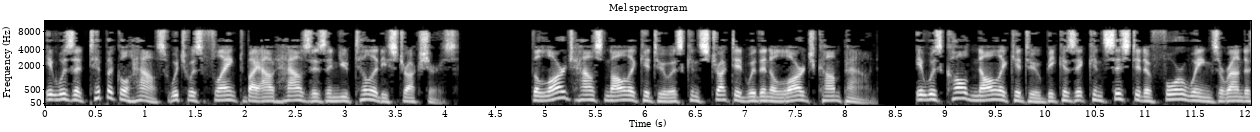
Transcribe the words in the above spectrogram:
It was a typical house which was flanked by outhouses and utility structures. The large house Nalukettu is constructed within a large compound. It was called Nalukettu because it consisted of four wings around a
